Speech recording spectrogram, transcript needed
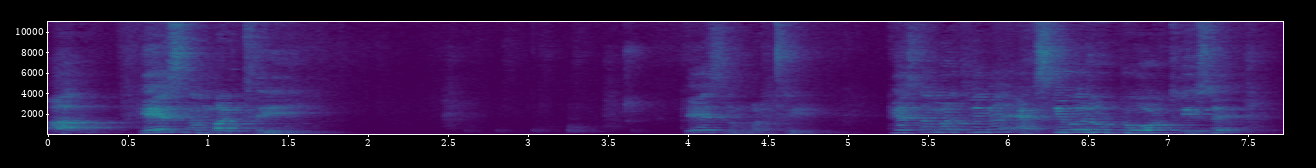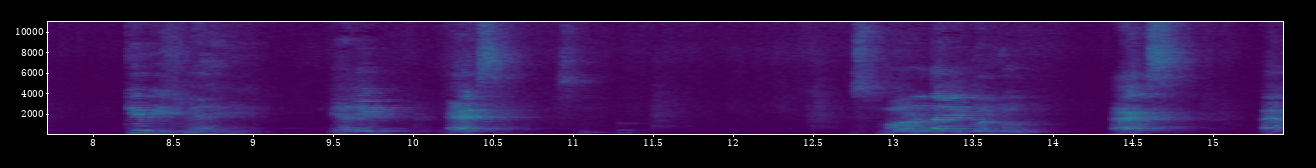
अब case number three case number three case number three में एक्स की वैल्यू टू और थ्री से के बीच में आएगी. यानी x smaller than equal to x and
